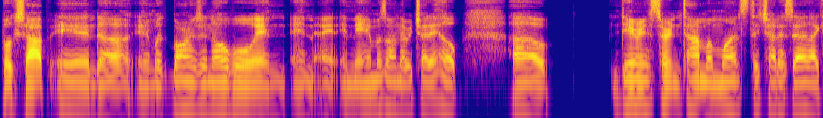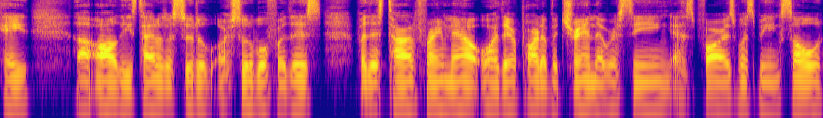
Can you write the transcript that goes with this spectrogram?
Bookshop, and uh, and with Barnes and Noble and and and Amazon that we try to help. Uh, during certain time of months to try to say like hey uh, all these titles are suitable are suitable for this for this time frame now or they're part of a trend that we're seeing as far as what's being sold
